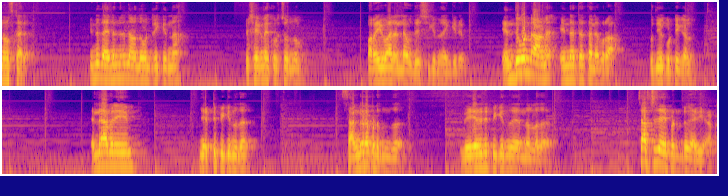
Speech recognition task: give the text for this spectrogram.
നമസ്കാരം. ഇന്ന് ദൈനംദിനം നടന്നുകൊണ്ടിരിക്കുന്ന വിഷയങ്ങളെക്കുറിച്ചൊന്നും പറയുവാനല്ല ഉദ്ദേശിക്കുന്നതെങ്കിലും എന്തുകൊണ്ടാണ് ഇന്നത്തെ തലമുറ പുതിയ കുട്ടികൾ എല്ലാവരെയും ഞെട്ടിപ്പിക്കുന്നത് സങ്കടപ്പെടുന്നത് വേദനിപ്പിക്കുന്നത് എന്നുള്ളത് ചർച്ച ചെയ്യപ്പെടേണ്ട കാര്യമാണ്.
